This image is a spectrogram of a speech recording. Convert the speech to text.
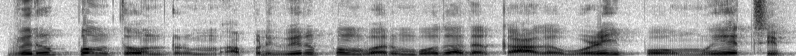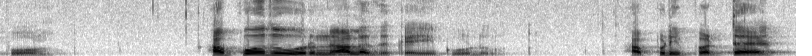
விருப்பம் தோன்றும். அப்படி விருப்பம் வரும்போது அதற்காக உழைப்போம் முயற்சிப்போம். அப்போது ஒரு நாள் அது கைகூடும். அப்படிப்பட்ட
